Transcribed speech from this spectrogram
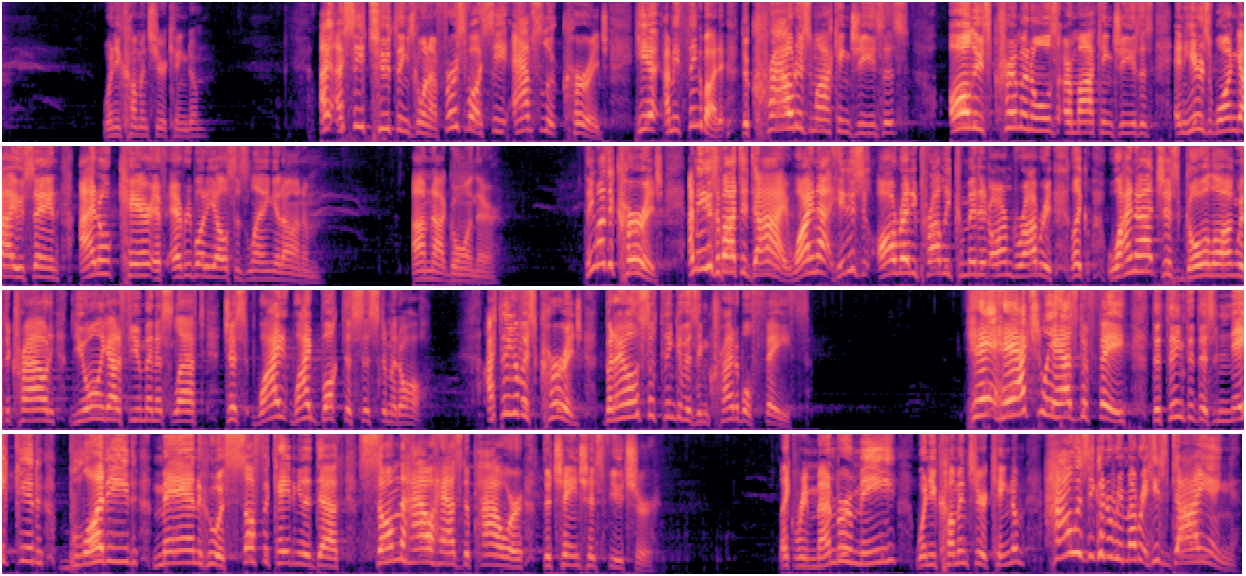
when you come into your kingdom? I, I, see two things going on. First of all, I see absolute courage. He, I mean, think about it. The crowd is mocking Jesus. All these criminals are mocking Jesus. And here's one guy who's saying, I don't care if everybody else is laying it on him. I'm not going there. Think about the courage. I mean, he's about to die. Why not? He just already probably committed armed robbery. Like, why not just go along with the crowd? You only got a few minutes left. Just why, why buck the system at all? I think of his courage, but I also think of his incredible faith. He, he actually has the faith to think that this naked, bloodied man who is suffocating to death somehow has the power to change his future. Like, remember me when you come into your kingdom? How is he going to remember? He's dying.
